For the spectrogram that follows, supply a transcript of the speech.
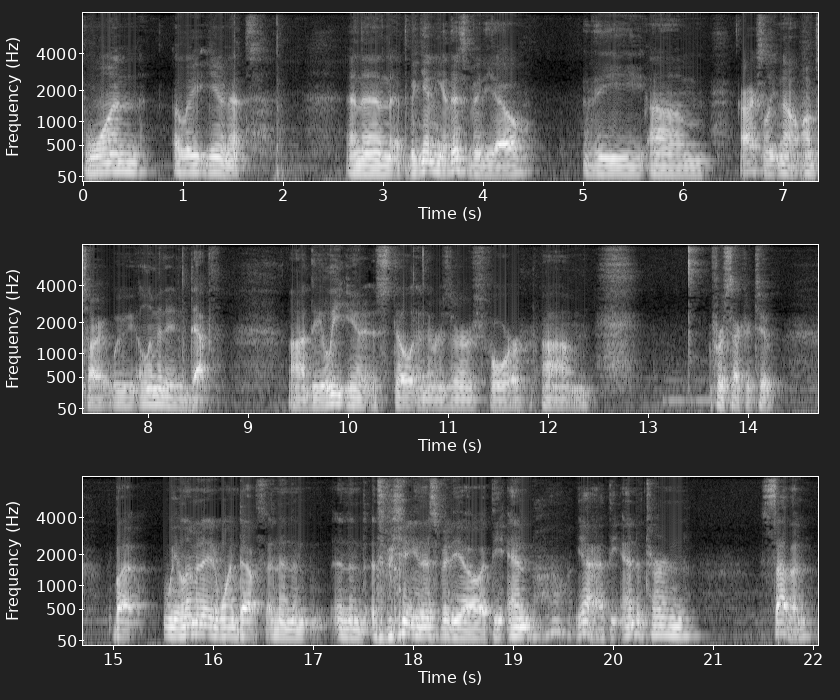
one elite unit and then at the beginning of this video the um, actually no I'm sorry we eliminated depth uh, the elite unit is still in the reserves for um, for Sector 2. But we eliminated one depth, and then and then at the beginning of this video, at the end, yeah, at the end of turn seven,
